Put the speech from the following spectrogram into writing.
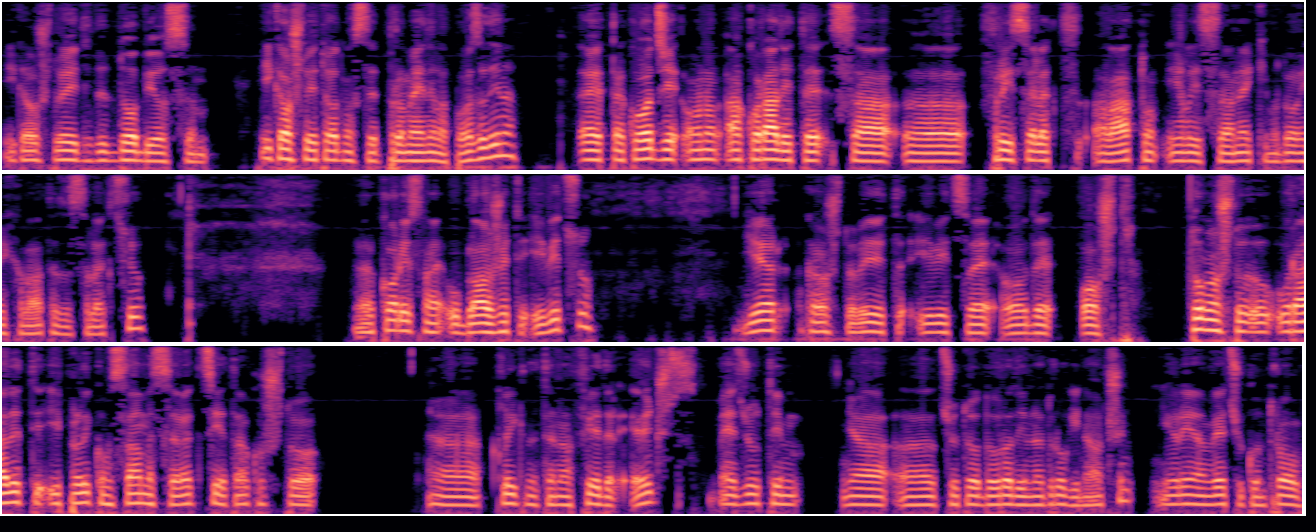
I kao što vidite dobio sam i kao što vidite odmah se promenila pozadina. E, također, ono, ako radite sa uh, free select alatom ili sa nekim od ovih alata za selekciju, uh, korisno je ublažiti ivicu, jer kao što vidite ivica je ovdje oštra. To možete uraditi i prilikom same selekcije tako što uh, kliknete na Feather Edges, međutim ja ću to da uradim na drugi način jer imam veću kontrolu.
